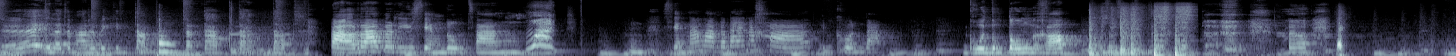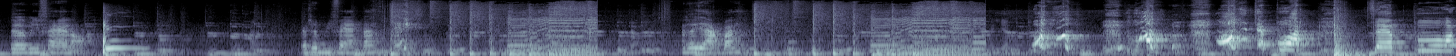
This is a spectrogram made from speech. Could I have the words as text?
เอ้ย เราจะพาเธอไปกินตับ ตับ ตับ ตับตับสาวราชบุรีเสียงดุจัง เสียงน่ารักก็ได้นะคะ เป็นคนแบบ คนตรงๆอะครับ เออเธอมีแฟนเหรอ แล้วเธอมีแฟนปะเอ๊ะแล้วเธออยากปะไม่อยาก โอ๊ยเจ็บปวด เจ็บปวด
